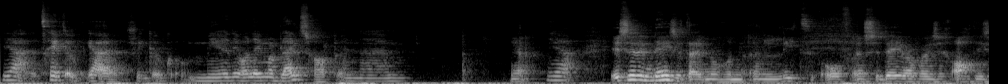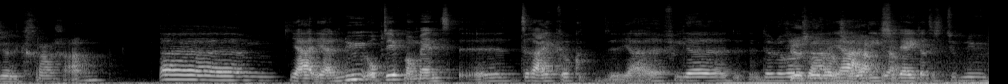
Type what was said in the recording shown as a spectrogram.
ja, het geeft ook, ja, vind ik ook merendeel alleen maar blijdschap. En, ehm, Ja. ja. Is er in deze tijd nog een, een lied of een cd waarvan je zegt, ach, die zet ik graag aan? Ehm, ja, ja, nu op dit moment eh, draai ik ook ja, File Dolorosa. Villa Dolorosa, ja, ja, die ja. cd, dat is natuurlijk nu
